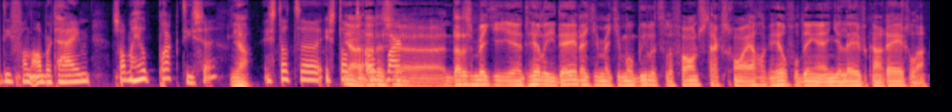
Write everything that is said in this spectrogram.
die van Albert Heijn. Dat is allemaal heel praktisch, hè? Ja. Is dat, eh, is dat ja, ook dat is, waar... eh, dat is een beetje het hele idee... dat je met je mobiele telefoon straks gewoon eigenlijk heel veel dingen in je leven kan regelen.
